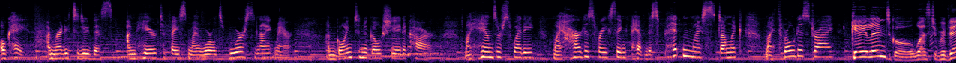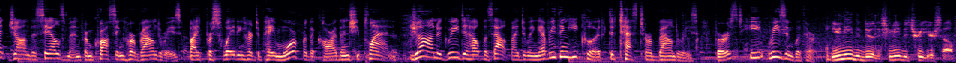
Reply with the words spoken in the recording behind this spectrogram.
Okay, I'm ready to do this. I'm here to face my world's worst nightmare. I'm going to negotiate a car. My hands are sweaty, my heart is racing, I have this pit in my stomach, my throat is dry. Gaylin's goal was to prevent John the salesman from crossing her boundaries by persuading her to pay more for the car than she planned. John agreed to help us out by doing everything he could to test her boundaries. First, he reasoned with her. You need to do this. You need to treat yourself.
